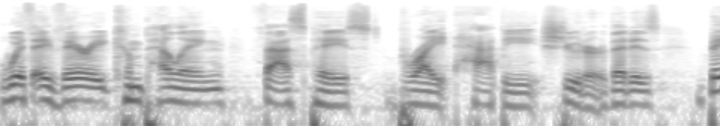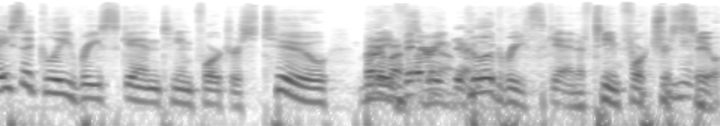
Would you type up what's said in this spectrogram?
with a very compelling, fast paced, bright, happy shooter that is basically reskin Team Fortress 2, but Very a much so, very yeah. good reskin of Team Fortress 2.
